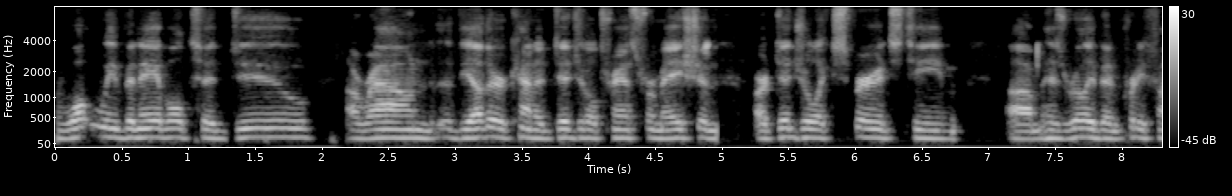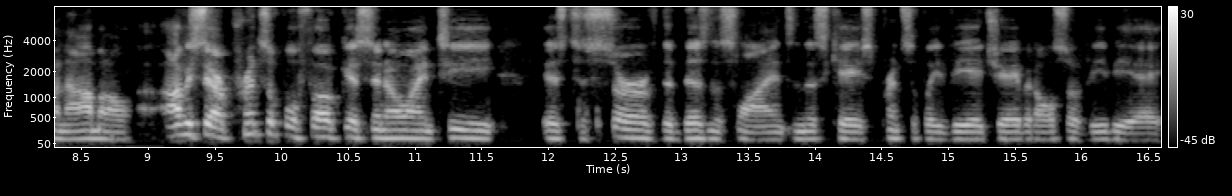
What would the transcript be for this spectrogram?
What we've been able to do around the other kind of digital transformation, our digital experience team um, has really been pretty phenomenal. Obviously, our principal focus in OIT is to serve the business lines, in this case, principally VHA, but also VBA.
